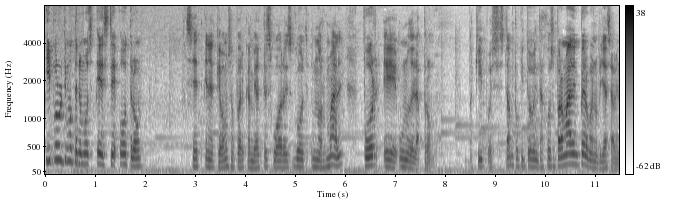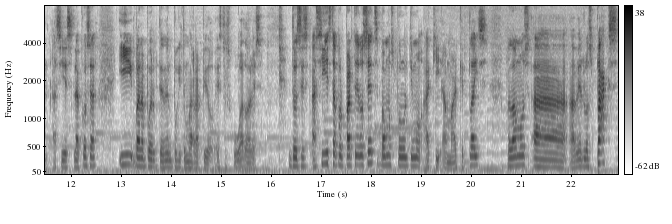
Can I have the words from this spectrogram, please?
Y por último tenemos este otro set en el que vamos a poder cambiar tres jugadores gold normal por eh, uno de la promo. Aquí pues está un poquito ventajoso para Madden, pero bueno, ya saben, así es la cosa y van a poder obtener un poquito más rápido estos jugadores. Entonces así está por parte de los sets. Vamos por último aquí a Marketplace. Nos vamos a, ver los packs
